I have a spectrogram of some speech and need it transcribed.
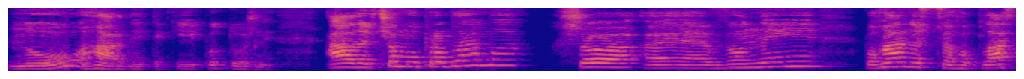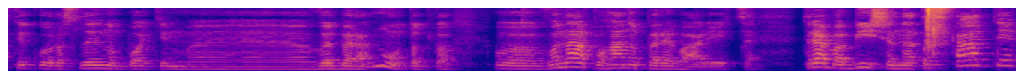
ну, гарний такий, потужний. Але в чому проблема? Що е, вони погано з цього пластику рослину потім е, вибирають. Ну, тобто, е, вона погано перевалюється. Треба більше натискати,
